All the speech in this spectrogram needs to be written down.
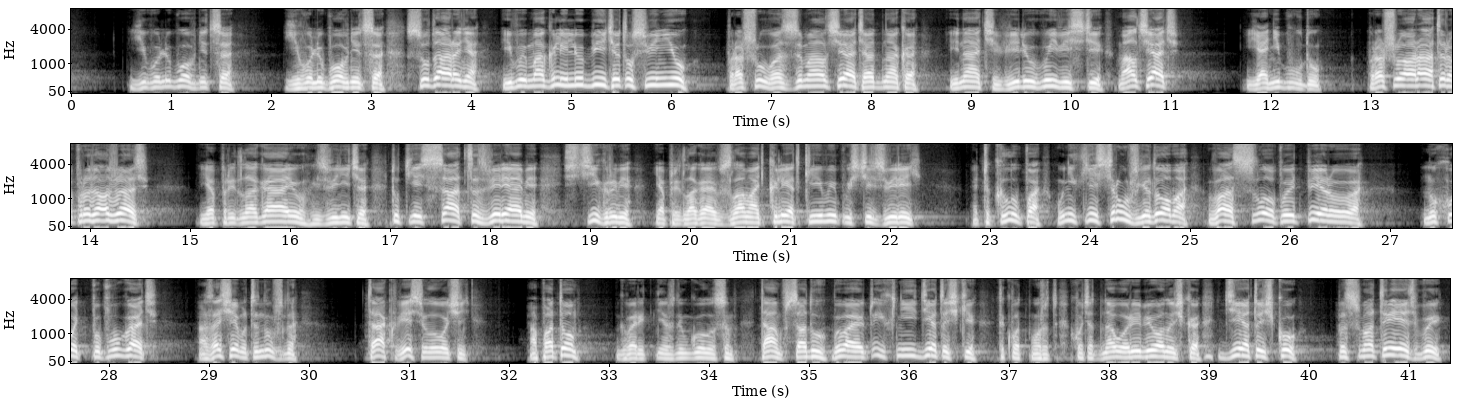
«Его любовница! Его любовница! Сударыня! И вы могли любить эту свинью! Прошу вас замолчать, однако, иначе велю вывести! Молчать!» «Я не буду! Прошу оратора продолжать!» «Я предлагаю, извините, тут есть сад со зверями, с тиграми. Я предлагаю взломать клетки и выпустить зверей. Это глупо, у них есть ружья дома, вас слопают первого. Ну, хоть попугать. А зачем это нужно? Так, весело очень. А потом, говорит нежным голосом, там, в саду, бывают ихние деточки. Так вот, может, хоть одного ребеночка, деточку, посмотреть бы.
